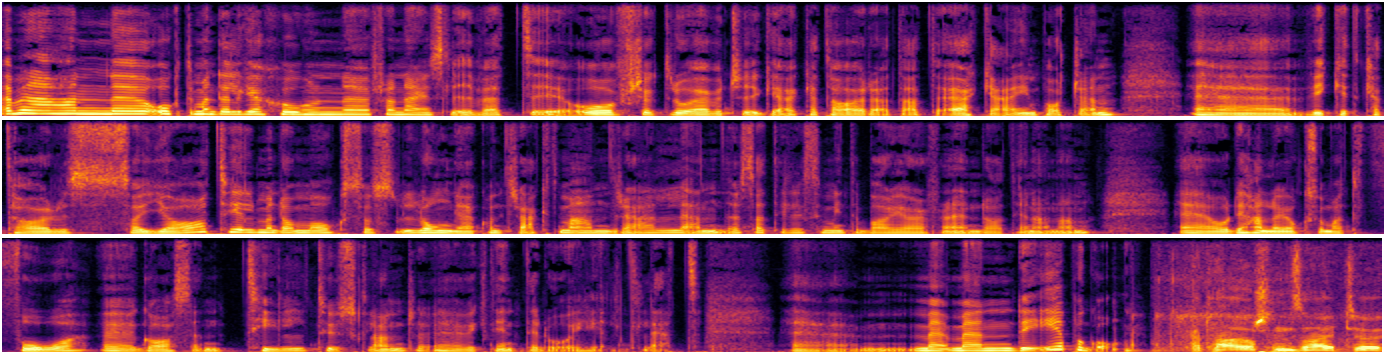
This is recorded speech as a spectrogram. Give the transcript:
Jag menar, han eh, åkte med en delegation eh, från näringslivet eh, och försökte då övertyga Qatar att, att öka importen. Eh, vilket Qatar sa ja till men de har också långa kontrakt med andra länder så att det liksom inte bara göra från en dag till en annan. Eh, och det handlar ju också om att få eh, gasen till Tyskland vilket inte då är helt lätt. Men, men, det är på gång. Katarischen Seite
